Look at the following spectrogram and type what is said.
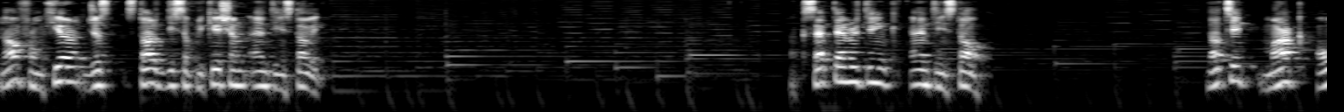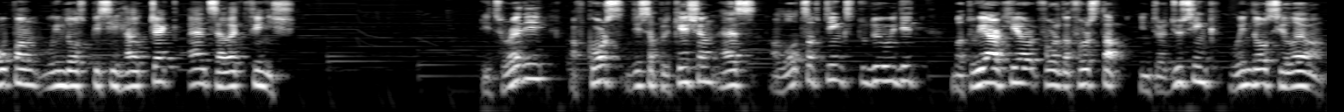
Now from here just start this application and install it. Accept everything and install. That's it, mark open Windows PC Health Check and select finish. It's ready. Of course, this application has lots of things to do with it, but we are here for the first step, introducing Windows 11.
